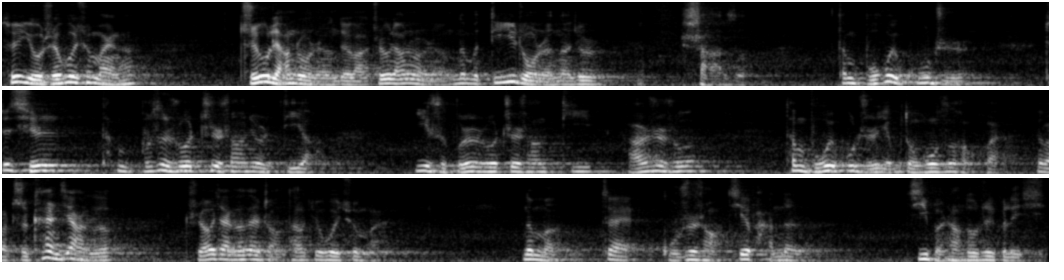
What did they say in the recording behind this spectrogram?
所以有谁会去买呢？只有两种人，对吧？只有两种人。那么第一种人呢，就是傻子，他们不会估值，这其实他们不是说智商就是低啊。意思不是说智商低，而是说他们不会估值，也不懂公司好坏，对吧？只看价格，只要价格在涨，他就会去买。那么在股市上接盘的人，基本上都这个类型，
